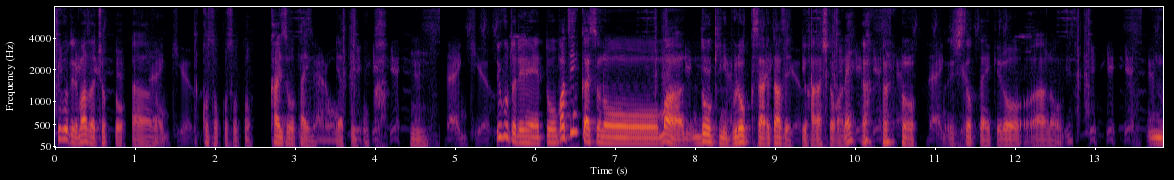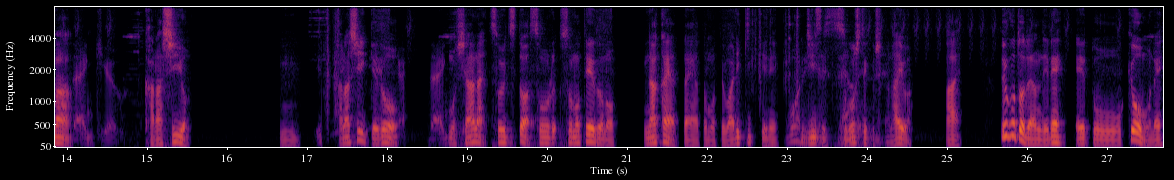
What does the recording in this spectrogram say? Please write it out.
ということで、まずはちょっと、あの、こそこそと改造タイムやっていこうか。うん。ということでね、えっと、まあ、前回その、まあ、同期にブロックされたぜっていう話とかね、あの、しとったんやけど、あの、まあ、悲しいよ。うん。悲しいけど、もうしゃあない。そいつとはそその程度の仲やったんやと思って割り切ってね、人生過ごしていくしかないわ。はい。ということでなんでね、えっ、と、今日もね、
